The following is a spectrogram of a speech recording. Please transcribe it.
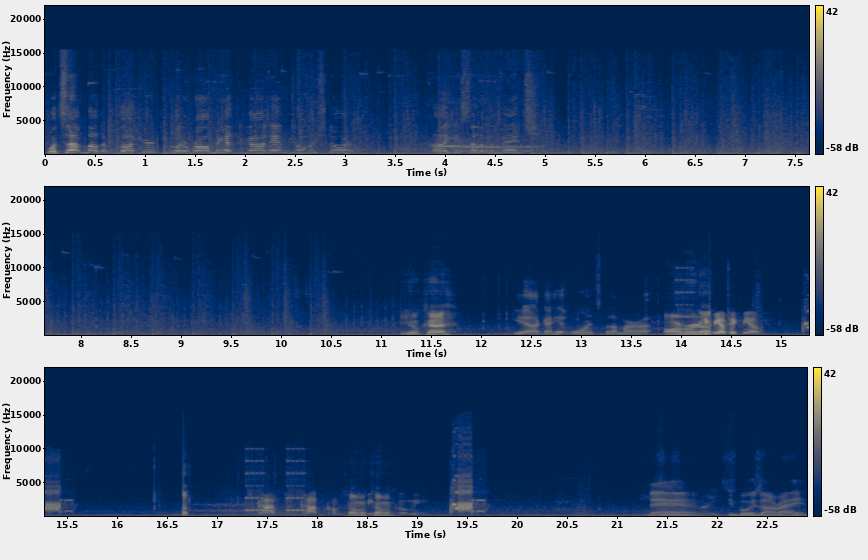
What's up, motherfucker? You wanna rob me at the goddamn jewelry store? Oh, you son of a bitch! You okay? Yeah, I got hit once, but I'm alright. Armored up. Pick me up, pick me up. Cop, cop, come Coming, me, coming. me. Damn, you boys all right?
